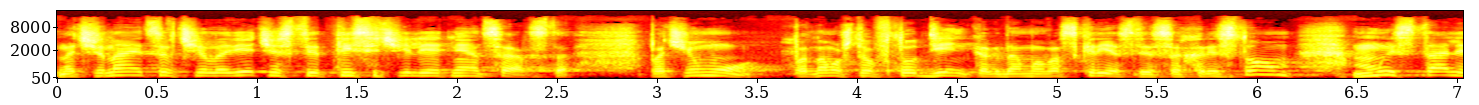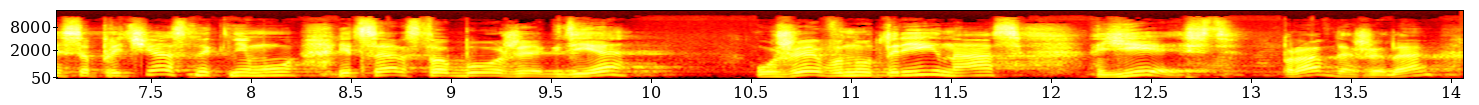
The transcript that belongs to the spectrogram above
Начинается в человечестве тысячелетнее царство. Почему? Потому что в тот день, когда мы воскресли со Христом, мы стали сопричастны к Нему, и Царство Божие где? Уже внутри нас есть. Правда же, да?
